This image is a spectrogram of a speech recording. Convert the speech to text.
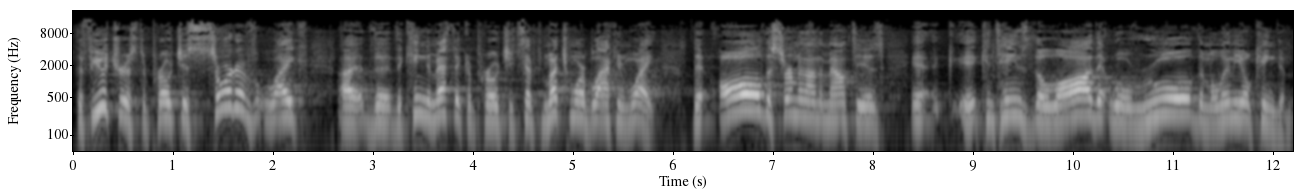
The futurist approach is sort of like uh, the, the kingdom ethic approach, except much more black and white. That all the Sermon on the Mount is it, it, contains the law that will rule the millennial kingdom.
